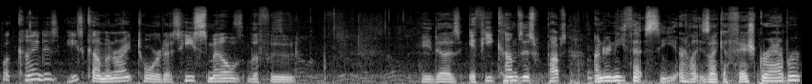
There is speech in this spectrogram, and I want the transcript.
What kind is? He's coming right toward us. He smells the food. He does. If he comes this pops underneath that seat, or like, is like a fish grabber,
